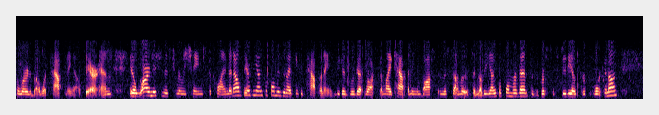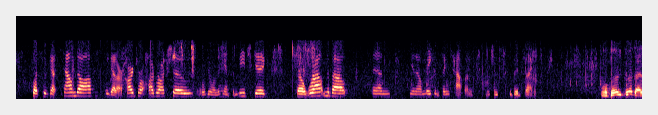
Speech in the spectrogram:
to learn about what's happening out there. And you know, our mission is to really change the climate out there for young performers, and I think it's happening because we've got Rock the Mic happening in Boston this summer. It's another young performer event that the Bristol Studios group is working on. Plus, we've got Sound Off, we've got our hard rock, hard rock shows. We're doing the Hampton Beach gig, so we're out and about and you know making things happen, which is the big thing. Well, very good. I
